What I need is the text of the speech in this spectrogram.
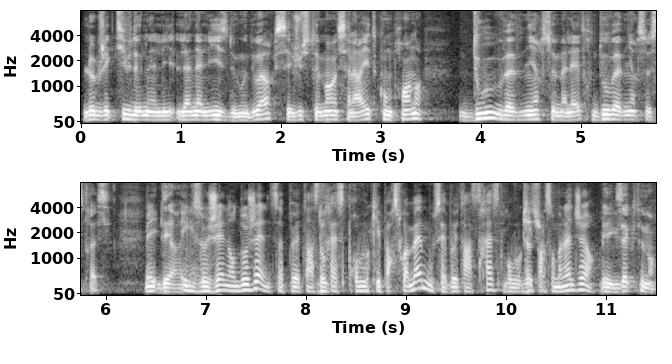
L'objectif de l'analyse de Moodwork, c'est justement au salarié de comprendre d'où va venir ce mal-être, d'où va venir ce stress. Mais exogène, endogène, ça peut être un stress provoqué par soi-même ou ça peut être un stress provoqué par son manager. Exactement.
